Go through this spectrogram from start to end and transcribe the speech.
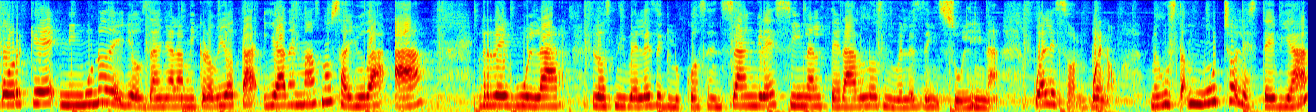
porque ninguno de ellos daña la microbiota y además nos ayuda a regular los niveles de glucosa en sangre sin alterar los niveles de insulina. ¿Cuáles son? Bueno, me gusta mucho la stevia.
